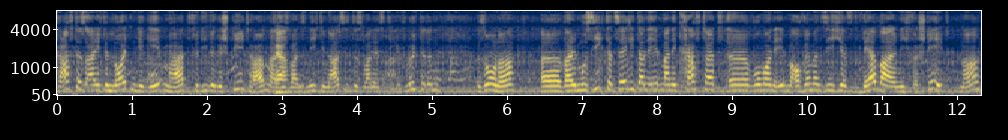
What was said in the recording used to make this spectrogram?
Kraft es eigentlich den Leuten gegeben hat, für die wir gespielt haben. Also Ja. das waren jetzt nicht die Nazis, das waren jetzt die Geflüchteten. So, ne? Äh, weil Musik tatsächlich dann eben eine Kraft hat, äh, wo man eben, auch wenn man sich jetzt verbal nicht versteht, ne?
